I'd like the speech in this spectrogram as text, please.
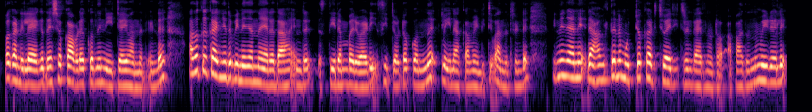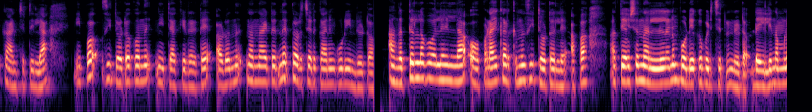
ഇപ്പോൾ കണ്ടില്ലേ ഏകദേശമൊക്കെ അവിടെയൊക്കെ ഒന്ന് നീറ്റായി വന്നിട്ടുണ്ട്. അതൊക്കെ കഴിഞ്ഞിട്ട് പിന്നെ ഞാൻ നേരെ ദാ എന്റെ സ്ഥിരം പരിപാടി സിറ്റൗട്ടൊക്കെ ഒന്ന് ക്ലീൻ ആക്കാൻ വേണ്ടിയിട്ട് വന്നിട്ടുണ്ട്. പിന്നെ ഞാൻ രാവിലെ തന്നെ മുറ്റമൊക്കെ അടിച്ചു വാരിയിട്ടുണ്ടായിരുന്നു കേട്ടോ അപ്പോൾ അതൊന്നും വീഡിയോയിൽ കാണിച്ചിട്ടില്ല. ഇനിയിപ്പോൾ സിറ്റൗട്ടൊക്കെ ഒന്ന് നീറ്റാക്കി ഇടട്ടെ അവിടെ ഒന്ന് നന്നായിട്ട് തന്നെ തുടച്ചെടുക്കാനും കൂടി ഉണ്ട് കേട്ടോ അകത്തുള്ള പോലെയല്ല ഓപ്പണായി കിടക്കുന്ന സീറ്റോട്ടല്ലേ അപ്പോൾ അത്യാവശ്യം നല്ലോണം പൊടിയൊക്കെ പിടിച്ചിട്ടുണ്ട് കേട്ടോ ഡെയിലി നമ്മൾ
